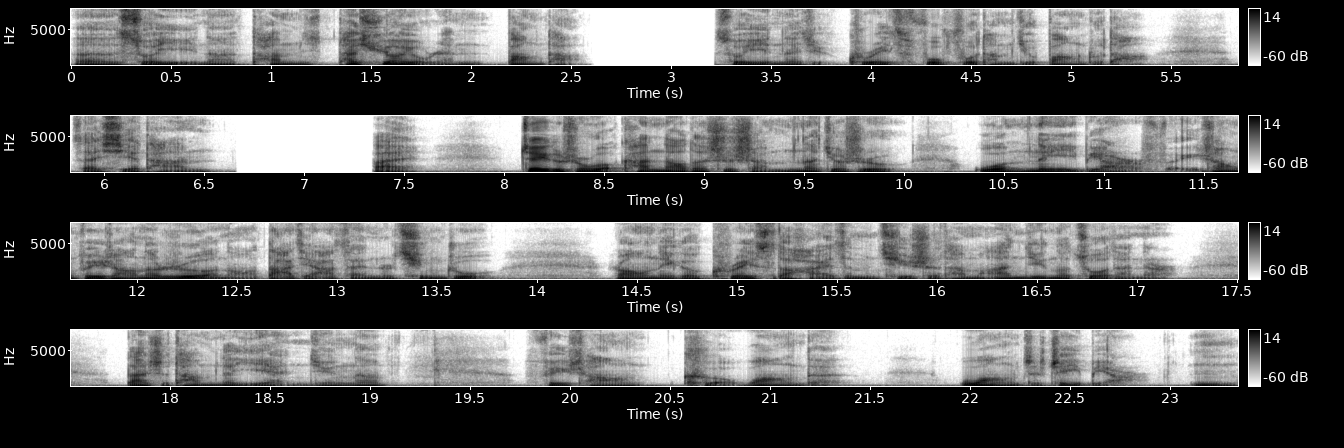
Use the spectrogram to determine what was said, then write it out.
呃，所以呢，他们他需要有人帮他，所以呢，就 Chris 夫妇他们就帮助他，在协谈，哎。这个时候我看到的是什么呢？就是我们那边非常非常的热闹，大家在那儿庆祝。然后那个 Chris 的孩子们，其实他们安静的坐在那儿，但是他们的眼睛呢，非常渴望的望着这边，嗯，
